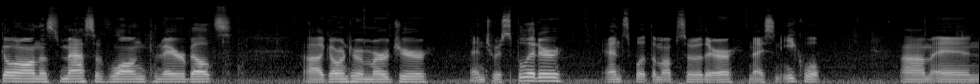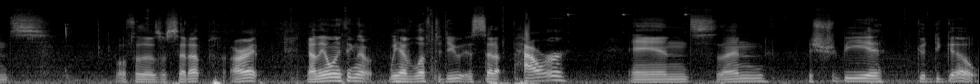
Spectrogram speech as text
go on this massive long conveyor belt, uh, go into a merger, then to a splitter, and split them up so they're nice and equal. Um, and both of those are set up. Alright. Now the only thing that we have left to do is set up power, and then this should be uh, good to go.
